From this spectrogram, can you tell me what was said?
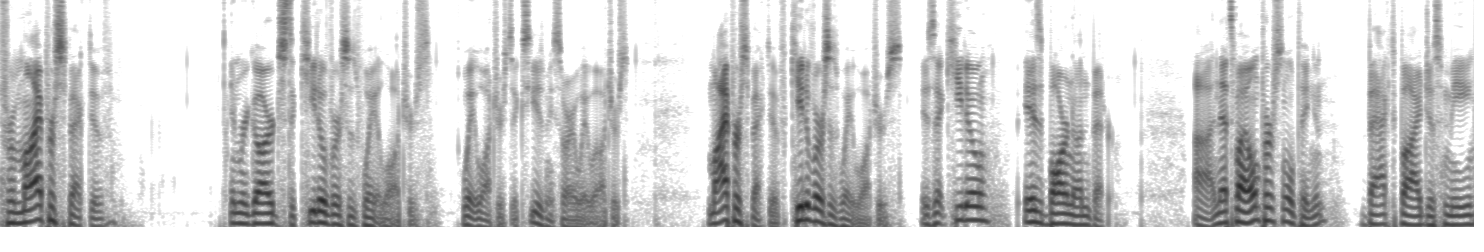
from my perspective, in regards to keto versus Weight Watchers, Weight Watchers, excuse me, sorry, Weight Watchers, my perspective, keto versus Weight Watchers, is that keto is bar none better. Uh, and that's my own personal opinion, backed by just me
